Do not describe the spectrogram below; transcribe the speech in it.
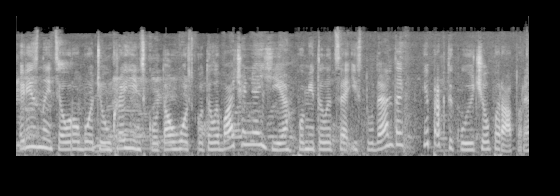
Різниця у роботі українського та угорського телебачення є. Помітили це і студенти, і практикуючі оператори.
